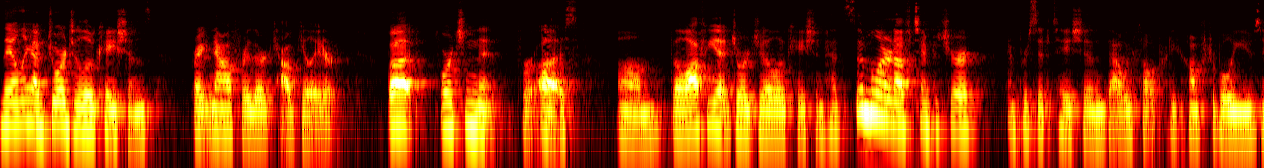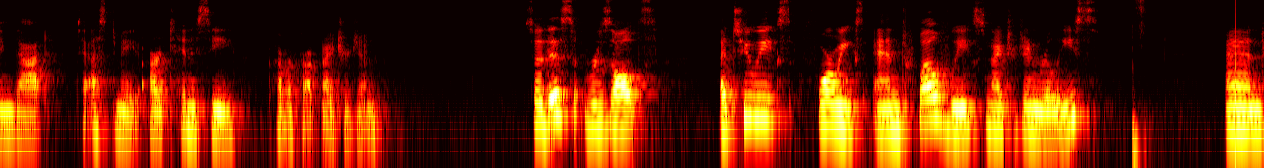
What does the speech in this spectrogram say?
they only have Georgia locations right now for their calculator, but fortunate for us, um, the Lafayette, Georgia location had similar enough temperature and precipitation that we felt pretty comfortable using that to estimate our Tennessee cover crop nitrogen. So this results at two weeks, four weeks, and 12 weeks nitrogen release. And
